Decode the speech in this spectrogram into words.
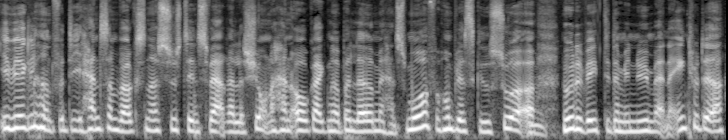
I virkeligheden, fordi han som voksen også synes, det er en svær relation, og han overgår ikke noget ballade med hans mor, for hun bliver skide sur, og mm. nu er det vigtigt, at min nye mand er inkluderet.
